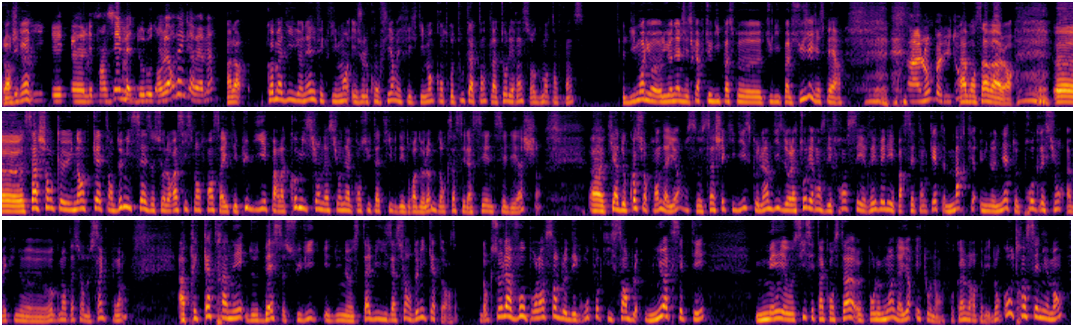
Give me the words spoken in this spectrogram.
Alors même euh, les Français mettent de l'eau dans leur vin, quand même. Hein. alors comme a dit Lionel effectivement et je le confirme effectivement contre toute attente la tolérance augmente en France. Dis-moi Lio- Lionel, j'espère que tu lis pas ce que tu lis pas le sujet, j'espère. Ah non, pas du tout. Ah bon, ça va alors. Euh, sachant qu'une enquête en 2016 sur le racisme en France a été publiée par la Commission nationale consultative des droits de l'homme, donc ça c'est la CNCDH, euh, qui a de quoi surprendre d'ailleurs. Sachez qu'ils disent que l'indice de la tolérance des Français révélé par cette enquête marque une nette progression avec une euh, augmentation de 5 points après 4 années de baisse suivie d'une stabilisation en 2014. Donc cela vaut pour l'ensemble des groupes qui semblent mieux acceptés, mais aussi c'est un constat euh, pour le moins d'ailleurs étonnant, il faut quand même le rappeler. Donc autre enseignement,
